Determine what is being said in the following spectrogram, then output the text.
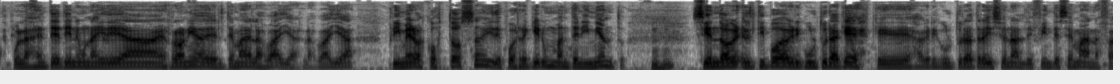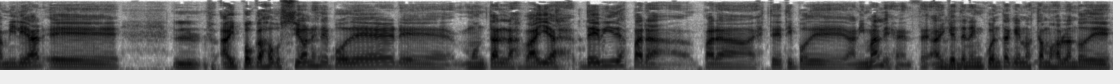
Después la gente tiene una idea errónea del tema de las vallas. Las vallas primero es costosa y después requiere un mantenimiento. Siendo el tipo de agricultura que es, que es agricultura tradicional de fin de semana, familiar, eh, hay pocas opciones de poder eh, montar las vallas debidas para, para este tipo de animales. Hay que tener en cuenta que no estamos hablando de,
